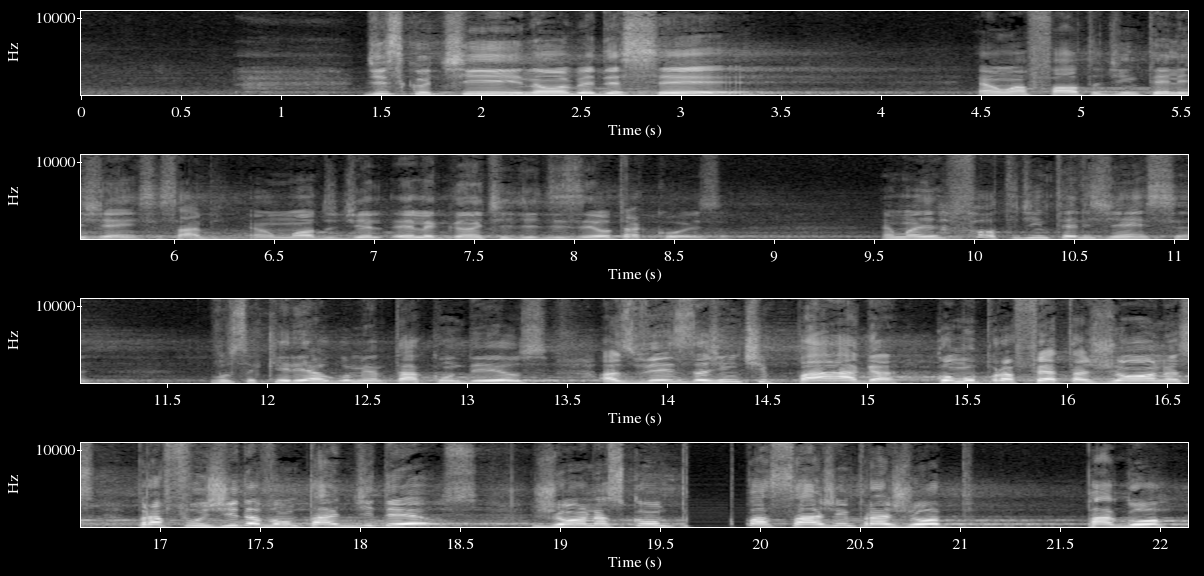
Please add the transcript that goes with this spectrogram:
Discutir e não obedecer é uma falta de inteligência, sabe? É um modo de, elegante de dizer outra coisa. É uma falta de inteligência. Você querer argumentar com Deus. Às vezes a gente paga, como o profeta Jonas, para fugir da vontade de Deus. Jonas comprou passagem para Jope, pagou.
